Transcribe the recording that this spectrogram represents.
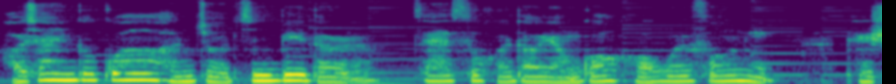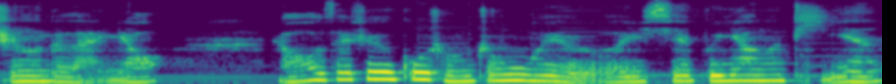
好像一个关了很久禁闭的人，再次回到阳光和微风里，给伸了个懒腰。然后在这个过程中，我也有了一些不一样的体验。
